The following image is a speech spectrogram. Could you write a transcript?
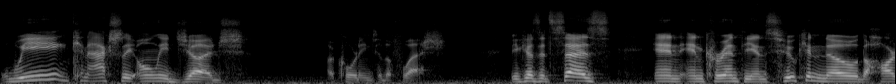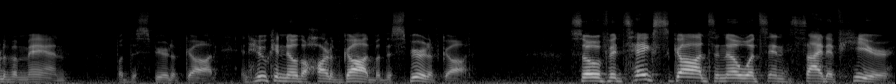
we can actually only judge according to the flesh. Because it says in, in Corinthians, who can know the heart of a man but the Spirit of God? And who can know the heart of God but the Spirit of God? So if it takes God to know what's inside of here,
